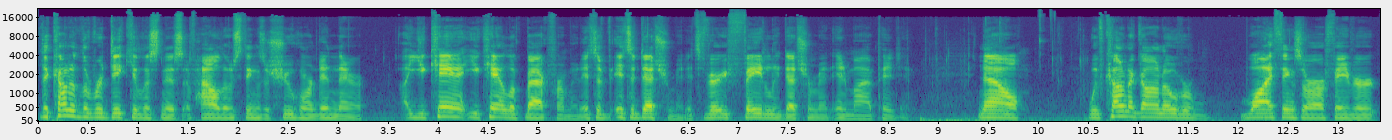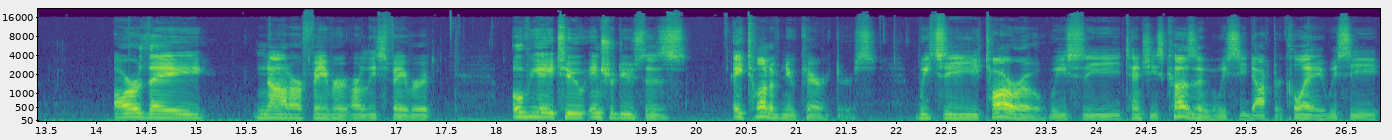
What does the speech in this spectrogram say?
the kind of the ridiculousness of how those things are shoehorned in there. uh, You can't you can't look back from it. It's a it's a detriment. It's very fatally detriment in my opinion. Now, we've kind of gone over why things are our favorite. Are they not our favorite, our least favorite? OVA 2 introduces a ton of new characters. We see Taro, we see Tenchi's cousin, we see Dr. Clay, we see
